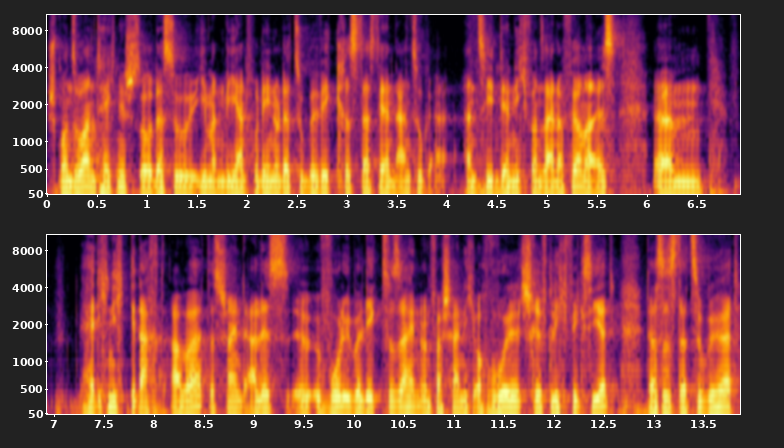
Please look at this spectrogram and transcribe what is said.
sponsorentechnisch, so dass du jemanden wie Jan Frodeno dazu bewegt kriegst, dass der einen Anzug anzieht, der nicht von seiner Firma ist. Ähm, hätte ich nicht gedacht, aber das scheint alles äh, wohl überlegt zu sein und wahrscheinlich auch wohl schriftlich fixiert, dass es dazugehört.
